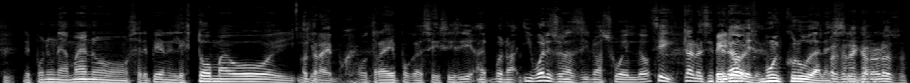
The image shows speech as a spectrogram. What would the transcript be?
sí. le pone una mano, se le pega en el estómago y, y- Otra época. otra época, sí, sí, sí. Ah, Bueno, igual es un asesino a sueldo, Sí, claro, es pero es muy cruda la personaje escena. horroroso.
